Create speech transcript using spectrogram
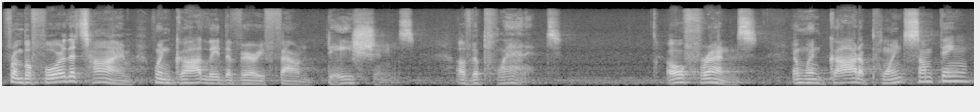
From before the time when God laid the very foundations of the planet. Oh, friends, and when God appoints something,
